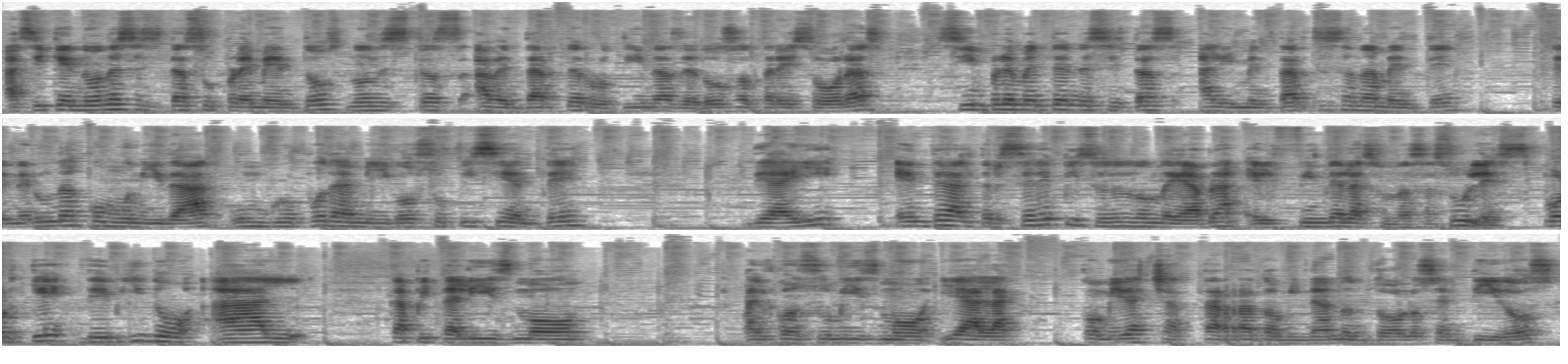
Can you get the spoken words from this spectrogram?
Así que no necesitas suplementos, no necesitas aventarte rutinas de dos o tres horas, simplemente necesitas alimentarte sanamente, tener una comunidad, un grupo de amigos suficiente. De ahí entra al tercer episodio donde habla el fin de las zonas azules. Porque debido al capitalismo, al consumismo y a la comida chatarra dominando en todos los sentidos,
